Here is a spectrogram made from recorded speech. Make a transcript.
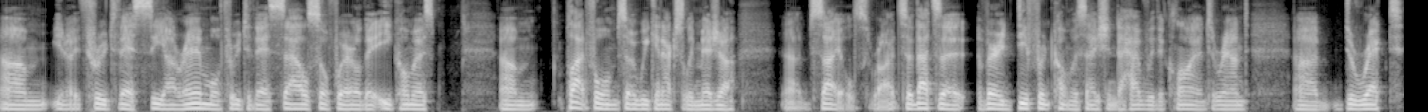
um, you know, through to their CRM or through to their sales software or their e-commerce um, platform, so we can actually measure uh, sales, right? So that's a, a, very different conversation to have with a client around uh, direct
